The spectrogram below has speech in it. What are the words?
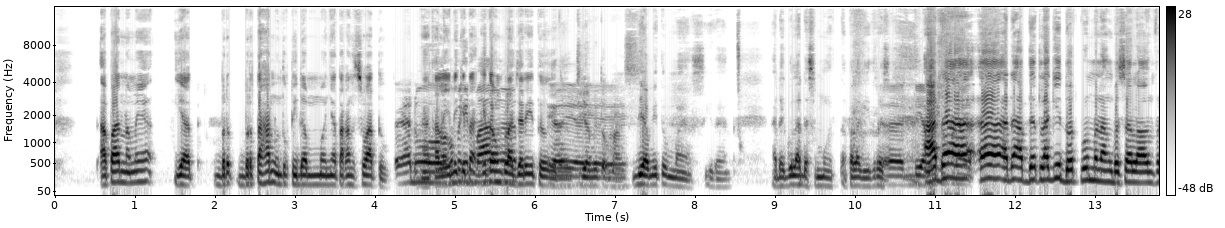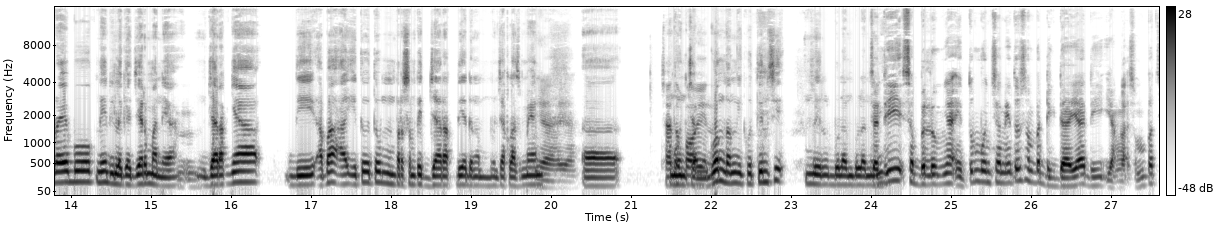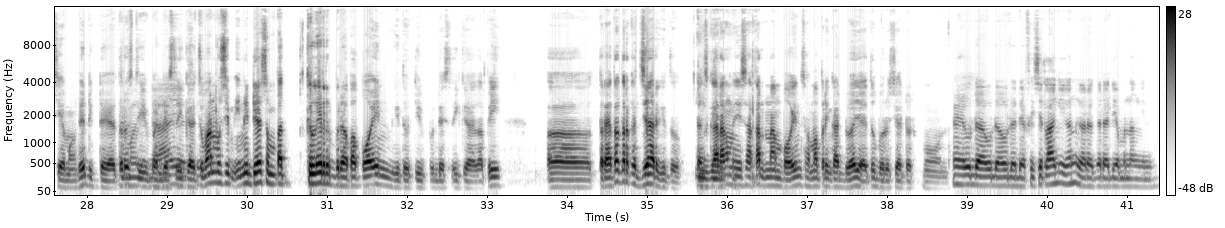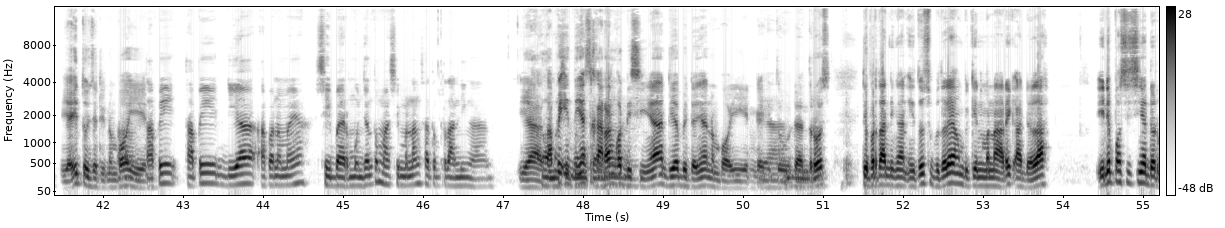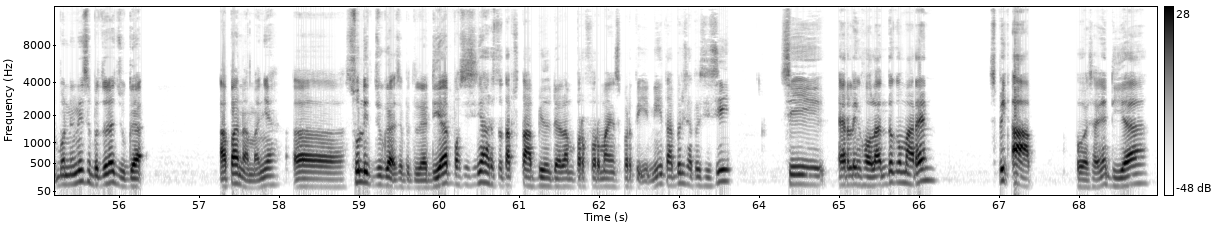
apa namanya? Ya ber- bertahan untuk tidak menyatakan sesuatu. aduh Nah, kali ini kita kita banget. mempelajari itu Iya, gitu. iya, diam iya, itu iya. mas Diam itu emas gitu kan. Ada gula ada semut apalagi terus. Diam ada eh, ada update lagi Dortmund menang besar lawan Freiburg nih di Liga Jerman ya. Mm-mm. Jaraknya di apa itu itu mempersempit jarak dia dengan puncak klasemen Iya, iya. eh satu Munchen. poin Gua nggak ngikutin sih mil- bulan-bulan ini. Jadi sebelumnya itu Munchen itu sempat digdaya di ya nggak sempet sih emang dia digdaya terus Emang di digdaya Bundesliga. sih. Cuman musim ini dia sempat clear berapa poin gitu di Bundesliga tapi eh, ternyata terkejar gitu. Dan Oke. sekarang menyisakan 6 poin sama peringkat 2 yaitu Borussia Dortmund. eh udah udah udah defisit lagi kan gara-gara dia menang ini Ya itu jadi 6 poin. Eh, tapi tapi dia apa namanya si Bayern Munchen tuh masih menang satu pertandingan Ya, Oh, tapi intinya sekarang kondisinya dia bedanya 6 poin kayak Ya. gitu. Dan terus di pertandingan itu sebetulnya yang bikin menarik adalah ini posisinya Dortmund ini sebetulnya juga apa namanya? eh sulit juga sebetulnya. Dia posisinya harus tetap stabil dalam performa yang seperti ini, tapi di satu sisi si Erling Haaland tuh kemarin speak up bahwasanya dia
